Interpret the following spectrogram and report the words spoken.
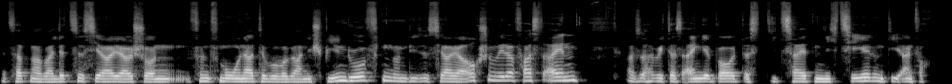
Jetzt hatten wir aber letztes Jahr ja schon fünf Monate, wo wir gar nicht spielen durften und dieses Jahr ja auch schon wieder fast einen. Also habe ich das eingebaut, dass die Zeiten nicht zählen und die einfach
